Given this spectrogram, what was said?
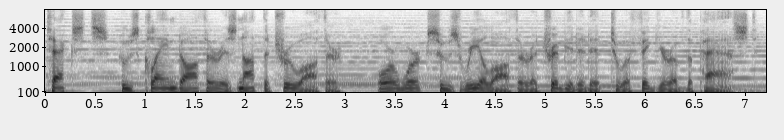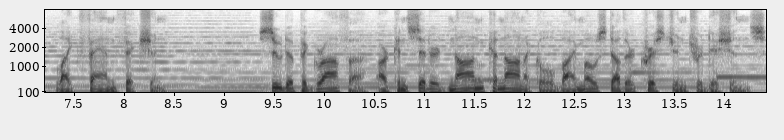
texts whose claimed author is not the true author, or works whose real author attributed it to a figure of the past, like fan fiction. Pseudepigrapha are considered non-canonical by most other Christian traditions.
